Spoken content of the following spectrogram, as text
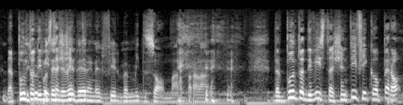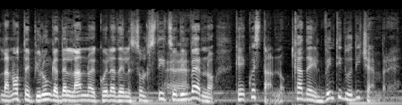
Dal punto Di di, vista potete scientifico... vedere nel film Midsommar, tra l'altro. Dal punto di vista scientifico, però, la notte più lunga dell'anno è quella del solstizio Eh. d'inverno, che quest'anno cade il 22 dicembre.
